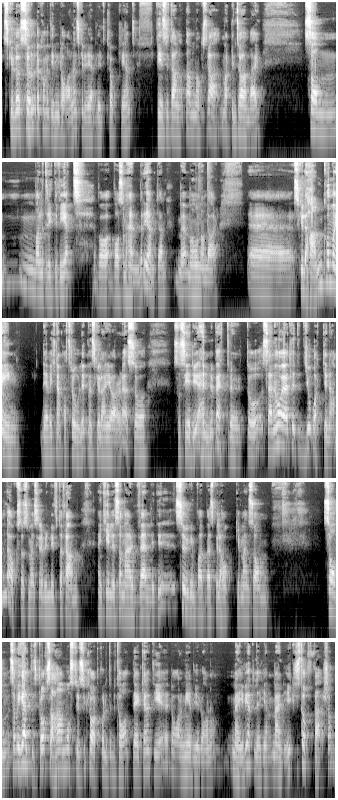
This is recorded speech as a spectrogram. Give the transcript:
Skulle Östersund ha kommit in i Dalen skulle det blivit klockrent. Finns det ett annat namn också där, Martin Törnberg. Som man inte riktigt vet vad, vad som händer egentligen med, med honom där. Eh, skulle han komma in det är väl knappast troligt, men skulle han göra det så, så ser det ju ännu bättre ut. Och sen har jag ett litet jokernamn där också som jag skulle vilja lyfta fram. En kille som är väldigt sugen på att börja spela hockey, men som som, som är heltidsproffs. Han måste ju såklart få lite betalt. Det kan inte Dalen erbjuda honom. Mig vetligen. Men det är ju Kristoffer Persson.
